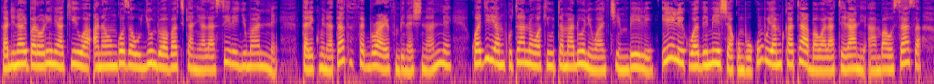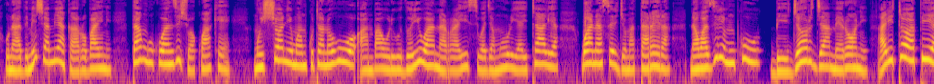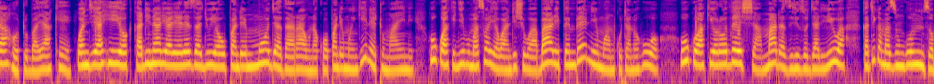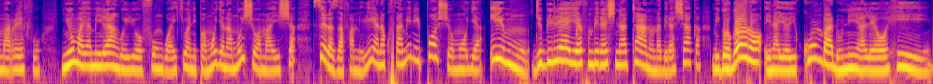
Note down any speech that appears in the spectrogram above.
Kardinali Parolini akiwa anaongoza ujumbe wa Vatikani alasiri Jumanne tarehe 13 Februari 2024 kwa ajili ya mkutano wa kiutamaduni wa nchi mbili ili kuadhimisha kumbukumbu ya mkataba wa Laterani ambao sasa unaadhimisha miaka 40 tangu kuanzishwa kwake. Mwishoni mwa mkutano huo ambao ulihudhuriwa na rais wa jamhuri ya Italia Bwana Sergio Mattarella na waziri mkuu Bi Georgia Meloni alitoa pia hotuba yake. Kwa njia hiyo, kardinali alieleza juu ya upande mmoja dharau na kwa upande mwingine tumaini, huku akijibu maswali ya waandishi wa habari pembeni mwa mkutano huo, huku akiorodhesha mada zilizojadiliwa katika mazungumzo marefu nyuma ya milango iliyofungwa, ikiwa ni pamoja na mwisho wa maisha, sera za familia na kuthamini posho moja, imu jubilei elfu mbili na ishirini na tano na bila shaka migogoro inayoikumba dunia leo hii. He.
